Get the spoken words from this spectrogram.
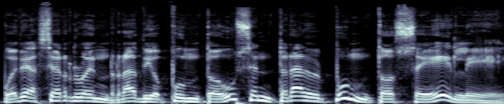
puede hacerlo en radio.ucentral.cl.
